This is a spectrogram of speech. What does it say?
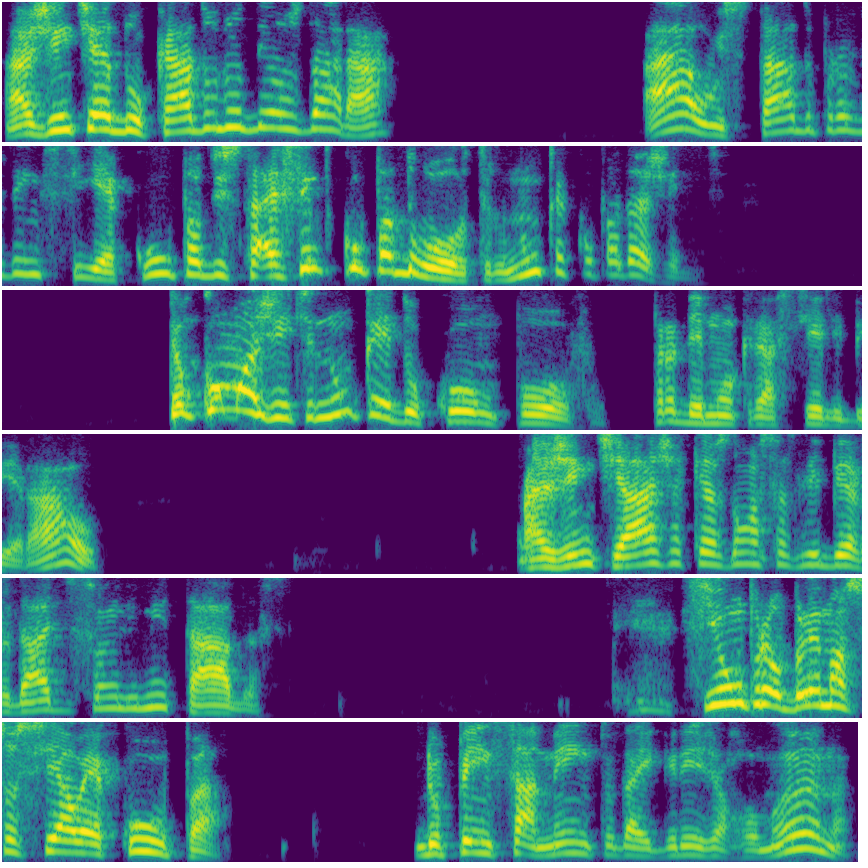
A gente é educado no Deus dará. Ah, o Estado providencia, é culpa do Estado, é sempre culpa do outro, nunca é culpa da gente. Então, como a gente nunca educou um povo para a democracia liberal, a gente acha que as nossas liberdades são ilimitadas. Se um problema social é culpa do pensamento da igreja romana,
